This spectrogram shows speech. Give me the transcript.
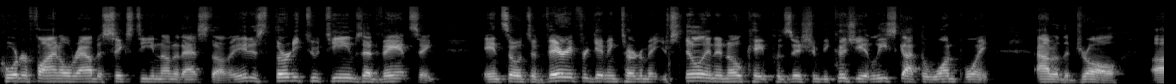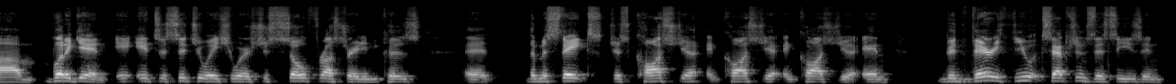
quarterfinal round of 16, none of that stuff. It is 32 teams advancing. And so it's a very forgiving tournament. You're still in an okay position because you at least got the one point out of the draw. Um, but again, it, it's a situation where it's just so frustrating because uh, the mistakes just cost you and cost you and cost you. And with very few exceptions this season,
